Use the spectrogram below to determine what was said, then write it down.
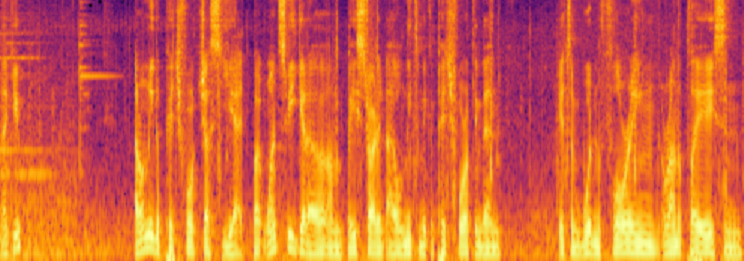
thank you. I don't need a pitchfork just yet, but once we get a um, base started, I will need to make a pitchfork and then get some wooden flooring around the place and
